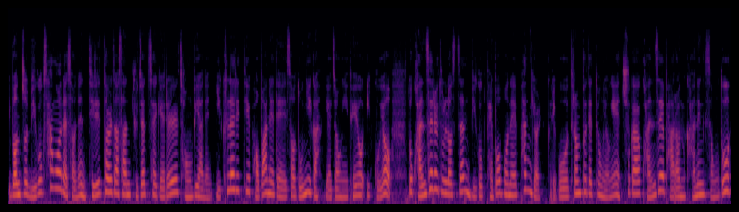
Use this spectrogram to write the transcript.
이번 주 미국 상원에서는 디지털 자산 규제 체계를 정비하는 이 클래리티 법안에 대해서 논의가 예정이 되어 있고요. 또 관세를 둘러싼 미국 대법원의 판결 그리고 트럼프 대통령의 추가 관세 발언 가능성도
